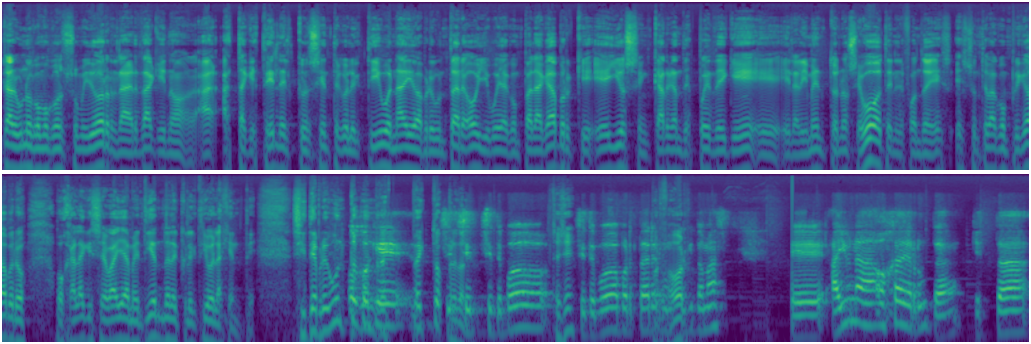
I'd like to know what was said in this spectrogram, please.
claro, uno como consumidor, la verdad que no, hasta que esté en el consciente colectivo, nadie va a preguntar, oye, voy a comprar acá, porque ellos se encargan después de que eh, el alimento no se vote. En el fondo es, un tema complicado, pero ojalá que se vaya metiendo en el colectivo de la gente. Si te pregunto con respecto. Si, si, te puedo, si te puedo aportar un poquito más. Eh, hay una hoja de ruta que está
